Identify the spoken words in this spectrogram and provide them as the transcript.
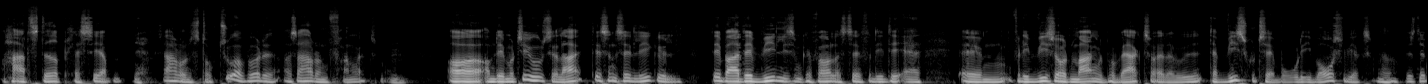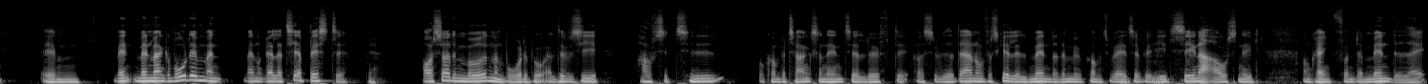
og har et sted at placere dem, ja. så har du en struktur på det, og så har du en fremgangsmål. Mm. Og om det er motivhus eller ej, det er sådan set ligegyldigt. Det er bare det, vi ligesom kan forholde os til, fordi det er, øhm, fordi vi så et mangel på værktøjer derude, da vi skulle til at bruge det i vores virksomhed. Bestemt. Øhm, men, men man kan bruge det, man, man relaterer bedst til. Ja. Og så er det måden, man bruger det på. Altså det vil sige, afsæt tid, få kompetencerne ind til at løfte osv. Der er nogle forskellige elementer, dem vil vi komme tilbage til i et senere afsnit omkring fundamentet af,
